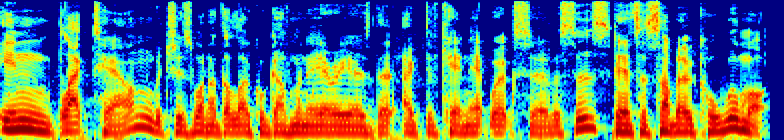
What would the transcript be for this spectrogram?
In Blacktown, which is one of the local government areas that Active Care Network services, there's a suburb called Willmot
